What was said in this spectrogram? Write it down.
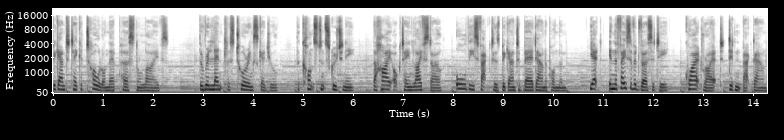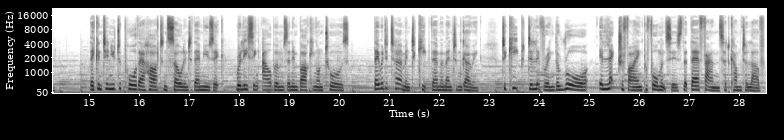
began to take a toll on their personal lives. The relentless touring schedule, the constant scrutiny, the high-octane lifestyle, all these factors began to bear down upon them. Yet, in the face of adversity, Quiet Riot didn't back down. They continued to pour their heart and soul into their music, releasing albums and embarking on tours. They were determined to keep their momentum going, to keep delivering the raw, electrifying performances that their fans had come to love.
